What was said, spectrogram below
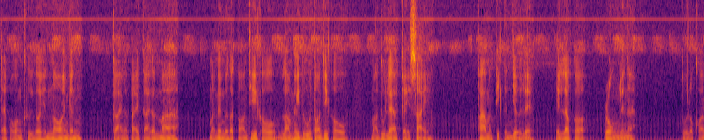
แต่พอกลางคืนก็เห็นนอนกันกายกันไปกายกันมา มันไม่เหมือนกับตอนที่เขาลำให้ดูตอนที่เขามาดูแลใจใส่ ภาพมันผิดกันเยอะเลย เห็นแล้วก็ปรงเลยนะ ตัวละคร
